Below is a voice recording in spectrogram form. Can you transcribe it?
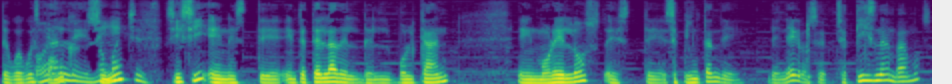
de huevos punk. sí, sí, sí, en este, en Tetela del, del volcán en Morelos este, se pintan de, de negro, se, se, tiznan, vamos,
